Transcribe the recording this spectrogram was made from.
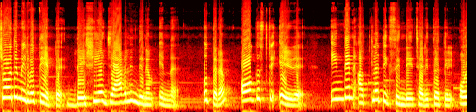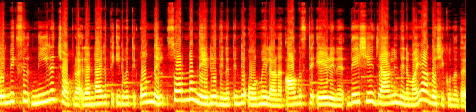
ചോദ്യം ഇരുപത്തിയെട്ട്. ദേശീയ ജാവലിൻ ദിനം എന്ന്. ഉത്തരം ഓഗസ്റ്റ് ഏഴ്. ഇന്ത്യൻ അത്ലറ്റിക്സിന്റെ ചരിത്രത്തിൽ ഒളിമ്പിക്സിൽ നീരജ് ചോപ്ര രണ്ടായിരത്തി ഇരുപത്തി ഒന്നിൽ സ്വർണം നേടിയ ദിനത്തിന്റെ ഓർമ്മയിലാണ് ആഗസ്റ്റ് ഏഴിന് ദേശീയ ജാവലിൻ ദിനമായി ആഘോഷിക്കുന്നത്.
